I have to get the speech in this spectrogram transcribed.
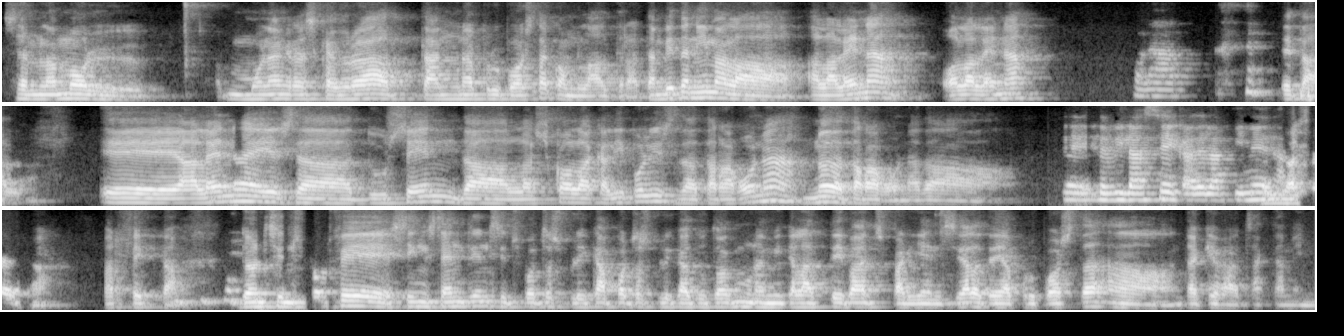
Sembla molt, molt engrescadora tant una proposta com l'altra. També tenim a l'Helena. Hola, Helena. Hola. Què tal? Eh, Helena és docent de l'Escola Calípolis de Tarragona, no de Tarragona, de... De, de Vilaseca, de la Pineda. De Vilaseca. Perfecte. Doncs si ens pots fer cinc cèntims, si ens pots explicar, pots explicar a tothom una mica la teva experiència, la teva proposta, uh, de què va exactament.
